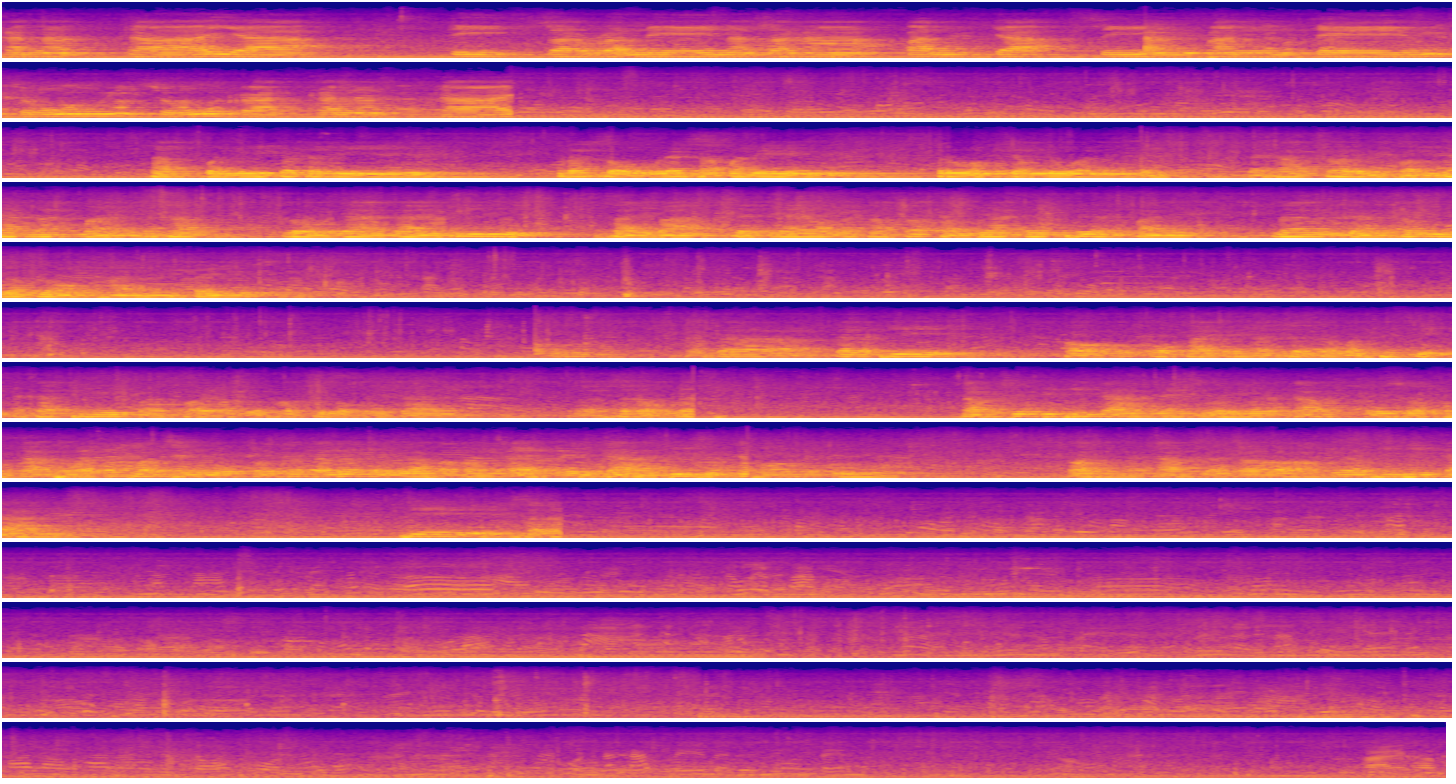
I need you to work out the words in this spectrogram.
คนัตถายาติสรเนนสหปัญจสีังพันเตวิสุงวิสุงรักขนัตถายครับวันนี้ก็จะมีพระสงฆ์และสามเณรรวมจำนวนนะครับ ก็เลยขออนุญาตนัดหมายนะครับหน่วยงานใดที่ใส่บาตรเสร็จแล้วนะครับ ก็ขออนุญาตให้เพื่อนไป นั่งอย่างเก้าอี้รับรองภายในเต็นท์แล้วก็เจ้าหน้าที่ขององค์การบริหารส่วนจังหวัดพิจิตรนะครับ ที่มาคอยอำนวยความสะดวกในการสนองนครับซึ่งพิธีการในส่วนนี้นะครับในส่วนของการถวายพระพรชัยมงคลก็จะเริ่มในเวลาประมาณ8นาฬิกา20ห้องประตู ก่อนนะครับ แล้วก็เมื่อพิธีการที่สนา ท้ายครับ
